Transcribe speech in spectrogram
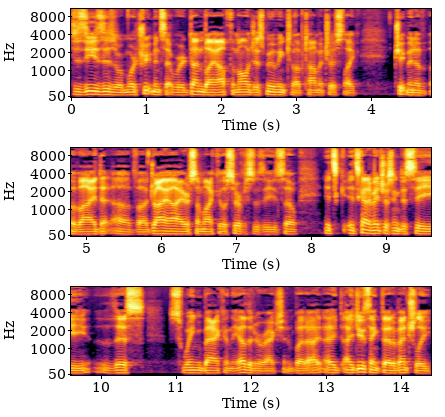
diseases or more treatments that were done by ophthalmologists moving to optometrists, like treatment of of, eye, of uh, dry eye or some ocular surface disease. So it's it's kind of interesting to see this swing back in the other direction. But I, I, I do think that eventually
